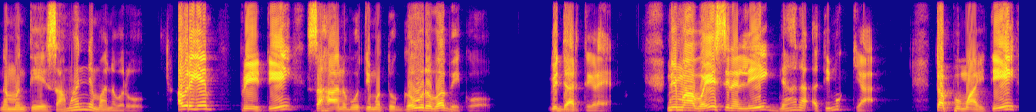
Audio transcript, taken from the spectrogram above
ನಮ್ಮಂತೆಯೇ ಸಾಮಾನ್ಯ ಮಾನವರು. ಅವರಿಗೆ ಪ್ರೀತಿ, ಸಹಾನುಭೂತಿ ಮತ್ತು ಗೌರವ ಬೇಕು. ವಿದ್ಯಾರ್ಥಿಗಳೇ, ನಿಮ್ಮ ವಯಸ್ಸಿನಲ್ಲಿ ಜ್ಞಾನ ಅತಿ ಮುಖ್ಯ. ತಪ್ಪು ಮಾಹಿತಿ,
